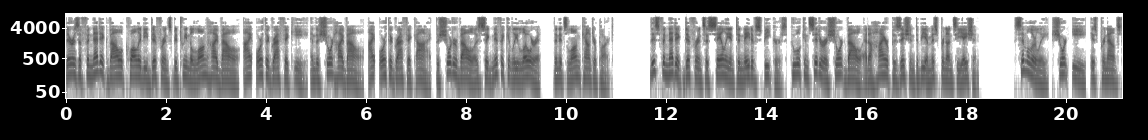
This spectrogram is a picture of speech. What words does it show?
There is a phonetic vowel quality difference between the long high vowel, i, orthographic e and the short high vowel, i, orthographic i. The shorter vowel is significantly lower at, than its long counterpart. This phonetic difference is salient to native speakers, who will consider a short vowel at a higher position to be a mispronunciation. Similarly, short e is pronounced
